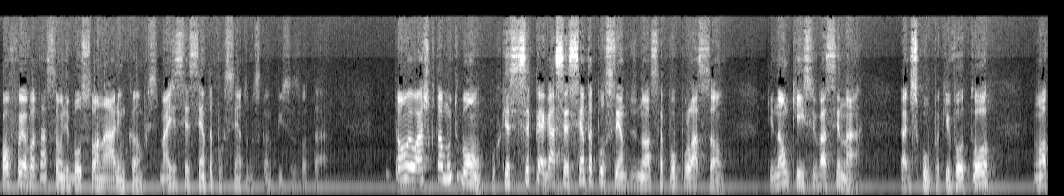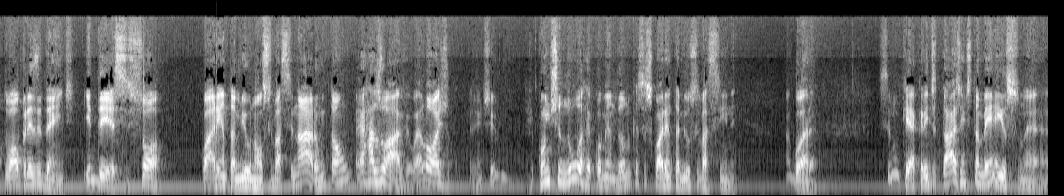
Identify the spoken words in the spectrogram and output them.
Qual foi a votação de Bolsonaro em Campos? Mais de 60% dos campistas votaram. Então eu acho que está muito bom, porque se você pegar 60% de nossa população que não quis se vacinar, ah, desculpa, que votou no atual presidente, e desse só 40 mil não se vacinaram, então é razoável, é lógico. A gente continua recomendando que esses 40 mil se vacinem. Agora, se não quer acreditar, a gente também é isso, né?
